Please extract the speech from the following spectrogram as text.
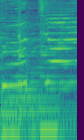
good job.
